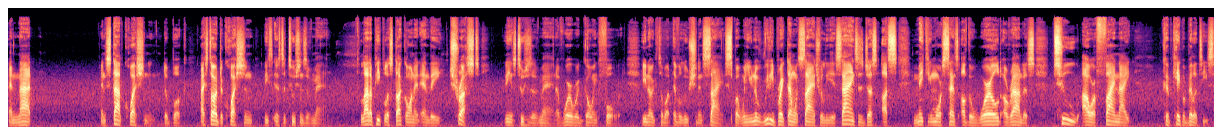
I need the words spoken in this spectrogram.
and not and stop questioning the book, I started to question these institutions of man. A lot of people are stuck on it and they trust the institutions of man, of where we're going forward. You know, you talk about evolution and science, but when you know, really break down what science really is, science is just us making more sense of the world around us to our finite capabilities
